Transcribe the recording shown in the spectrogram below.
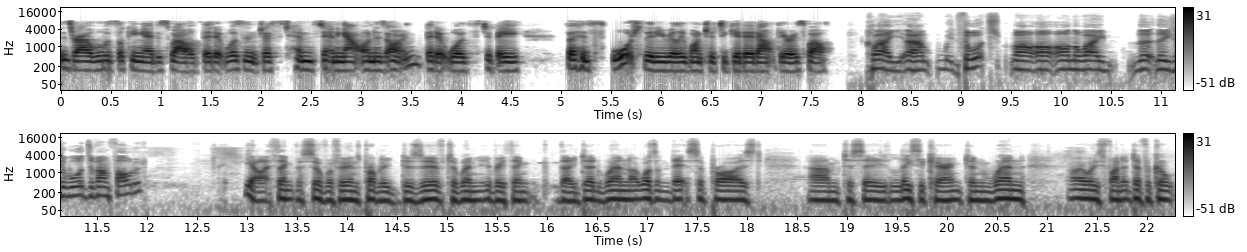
Israel was looking at as well, that it wasn't just him standing out on his own, but it was to be for his sport that he really wanted to get it out there as well. Clay, um, thoughts on the way that these awards have unfolded? Yeah, I think the Silver Ferns probably deserved to win everything they did win. I wasn't that surprised um, to see Lisa Carrington win. I always find it difficult,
